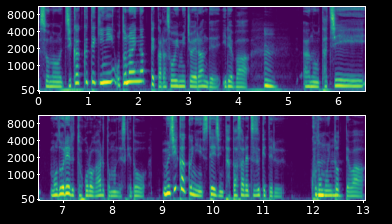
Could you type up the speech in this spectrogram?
その自覚的に大人になってからそういう道を選んでいればうん。あの立ち戻れるところがあると思うんですけど無自覚にステージに立たされ続けてる子供にとっては、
